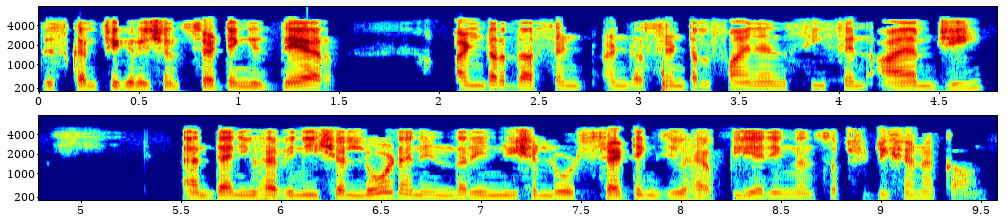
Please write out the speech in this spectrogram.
this configuration setting is there under the under central finance CFIN IMG and then you have initial load and in the initial load settings you have clearing and substitution accounts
